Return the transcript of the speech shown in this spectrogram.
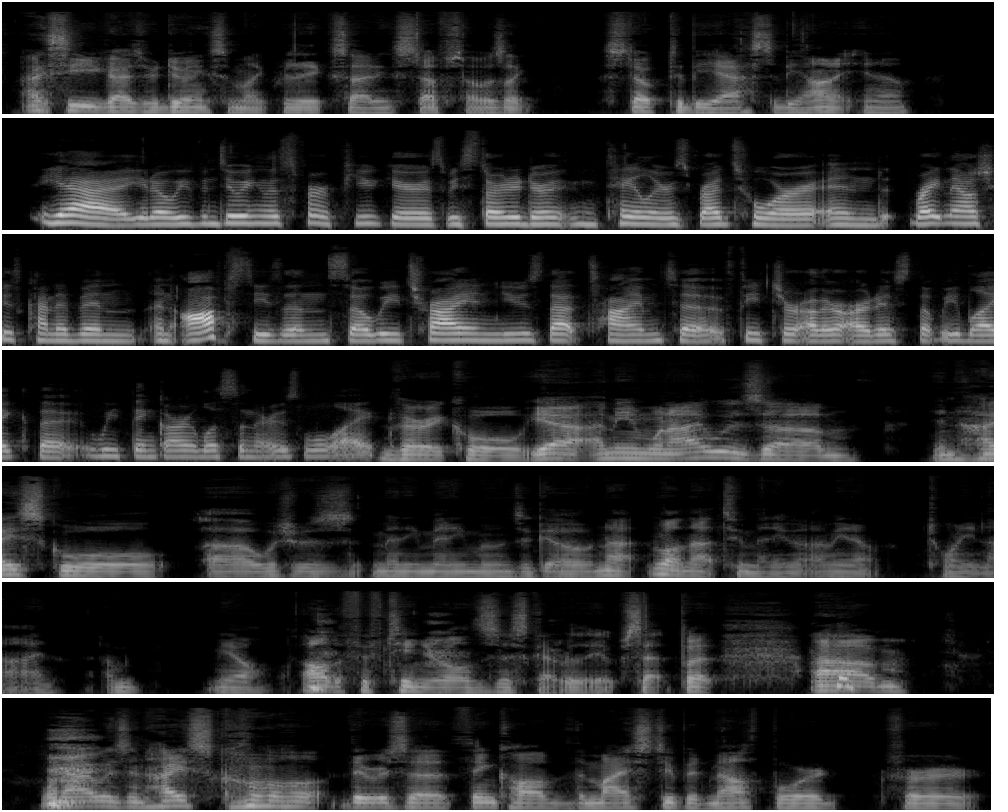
I see you guys are doing some like really exciting stuff. So I was like stoked to be asked to be on it, you know? Yeah, you know, we've been doing this for a few years. We started during Taylor's Red Tour, and right now she's kind of in an off season. So we try and use that time to feature other artists that we like that we think our listeners will like. Very cool. Yeah. I mean, when I was, um, in high school, uh, which was many, many moons ago. Not well, not too many. I mean, I'm 29. I'm, you know, all the 15 year olds just got really upset. But um, when I was in high school, there was a thing called the My Stupid Mouth Board for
